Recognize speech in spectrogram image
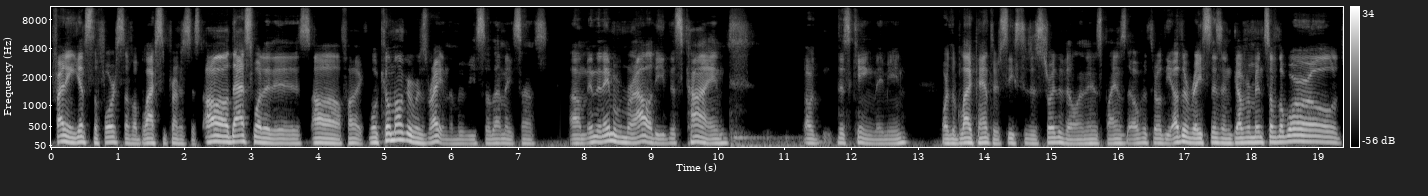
fighting against the force of a black supremacist. Oh, that's what it is. Oh, fuck. Well, Killmonger was right in the movie, so that makes sense. Um, in the name of morality, this kind, or this king, they mean, or the Black Panther seeks to destroy the villain in his plans to overthrow the other races and governments of the world.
